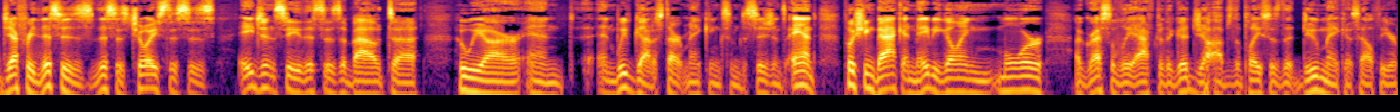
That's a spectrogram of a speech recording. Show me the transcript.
Jeffrey, this is this is choice. This is agency. This is about uh, who we are, and and we've got to start making some decisions and pushing back and maybe going more aggressively after the good jobs, the places that do make us healthier.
